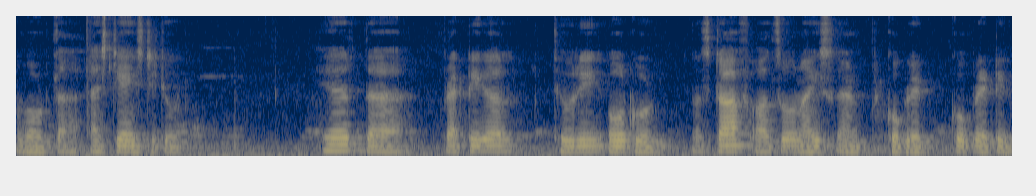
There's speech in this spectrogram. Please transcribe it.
about the STEi Institute. Here the practical theory all good. The staff also nice and cooperative.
